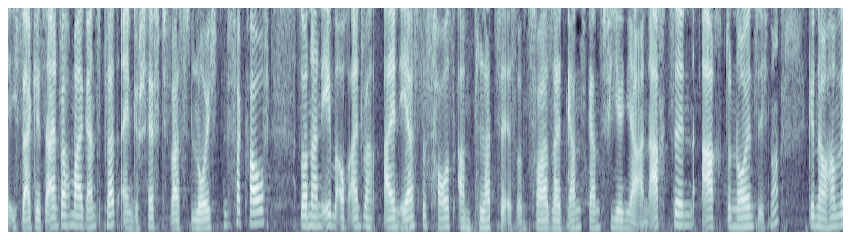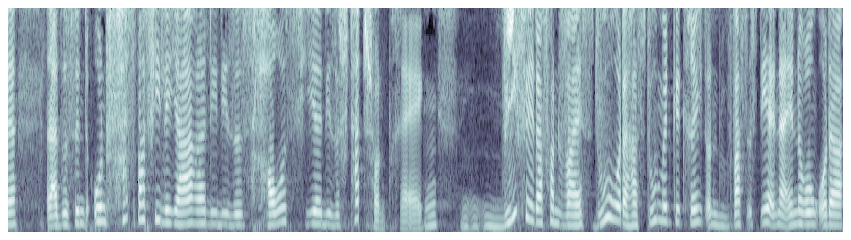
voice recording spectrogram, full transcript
ich sage jetzt einfach mal ganz platt, ein Geschäft, was Leuchten verkauft, sondern eben auch einfach ein erstes Haus am Platze ist. Und zwar seit ganz, ganz vielen Jahren. 1898, ne? Genau, haben wir. Also es sind unfassbar viele Jahre, die dieses Haus hier, diese Stadt schon prägen. Wie viel davon weißt du oder hast du mitgekriegt und was ist dir in Erinnerung oder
